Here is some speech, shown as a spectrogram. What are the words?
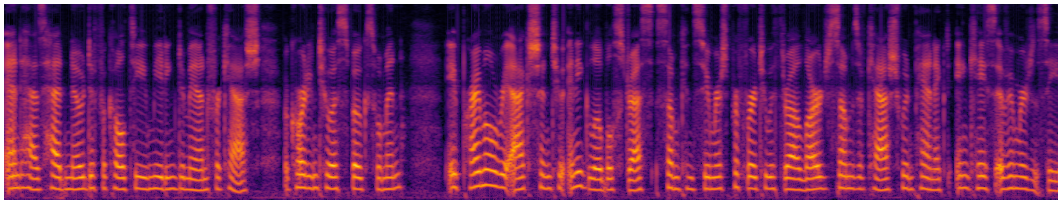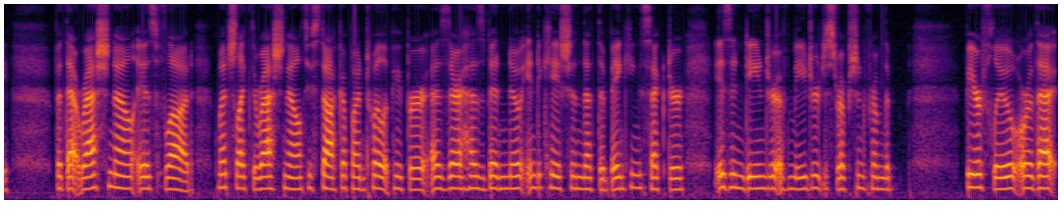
and has had no difficulty meeting demand for cash, according to a spokeswoman. A primal reaction to any global stress, some consumers prefer to withdraw large sums of cash when panicked in case of emergency. But that rationale is flawed, much like the rationale to stock up on toilet paper, as there has been no indication that the banking sector is in danger of major disruption from the beer flu or that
